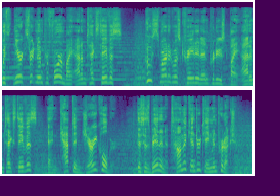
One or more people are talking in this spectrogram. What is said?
with lyrics written and performed by Adam Tex Davis. Who Smarted was created and produced by Adam Tex Davis and Captain Jerry Colbert. This has been an Atomic Entertainment production.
